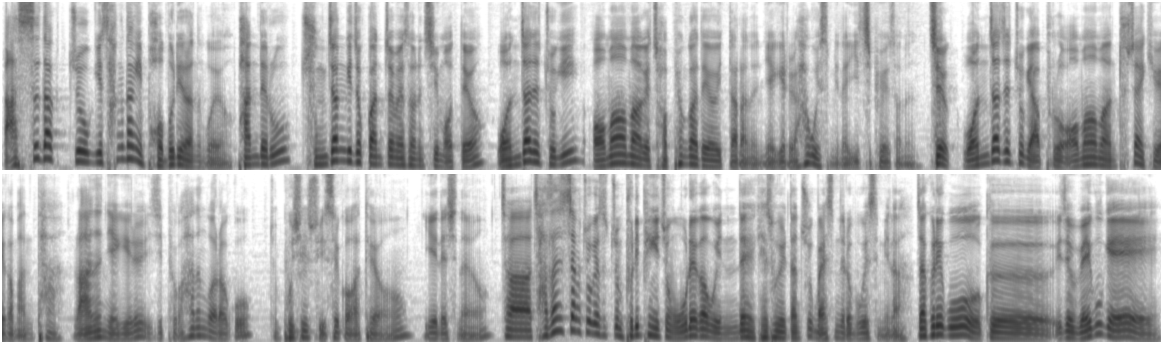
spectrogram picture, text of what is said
나스닥 쪽이 상당히 버블이라는 거예요. 반대로 중장기적 관점에서는 지금 어때요? 원자재 쪽이 어마어마하게 저평가되어 있다라는 얘기를 하고 있습니다. 이 지표에서는 즉 원자재 쪽에 앞으로 어마어마한 투자의 기회가 많다 라는 얘기를 이 지표가 하는 거라고 좀 보실 수 있을 것 같아요. 이해되시나요? 자 자산 시장 쪽에서 좀 브리핑이 좀 오래 가고 있는데 계속 일단 쭉 말씀드려 보겠습니다. 자 그리고 그 이제 외국에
